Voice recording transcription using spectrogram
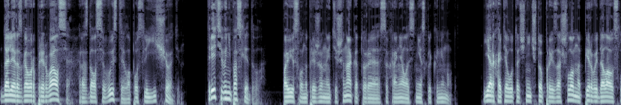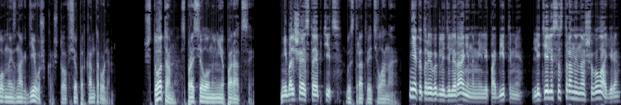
Далее разговор прервался, раздался выстрел, а после еще один. Третьего не последовало. Повисла напряженная тишина, которая сохранялась несколько минут. Яр хотел уточнить, что произошло, но первой дала условный знак девушка, что все под контролем. «Что там?» – спросил он у нее по рации. «Небольшая стая птиц», – быстро ответила она. Некоторые выглядели ранеными или побитыми, летели со стороны нашего лагеря.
